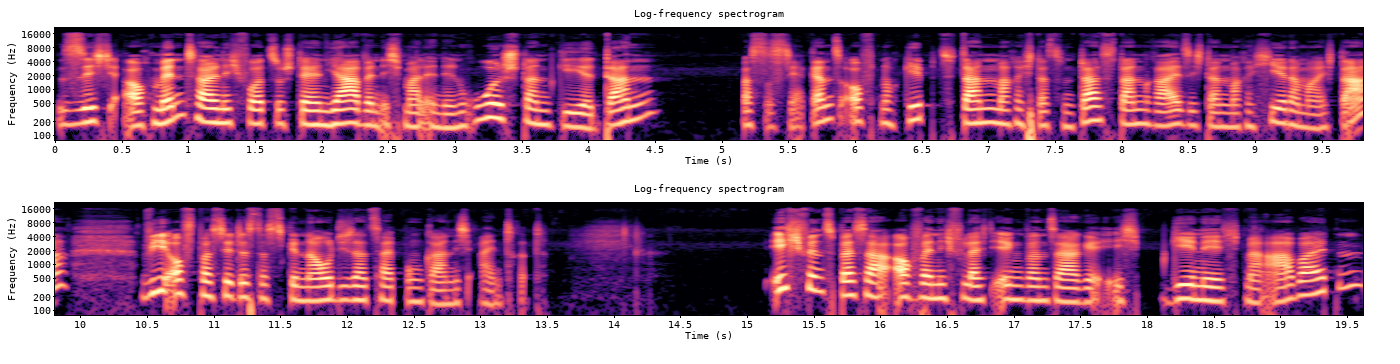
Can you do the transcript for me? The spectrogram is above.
sich auch mental nicht vorzustellen, ja, wenn ich mal in den Ruhestand gehe, dann, was es ja ganz oft noch gibt, dann mache ich das und das, dann reise ich, dann mache ich hier, dann mache ich da. Wie oft passiert es, dass genau dieser Zeitpunkt gar nicht eintritt? Ich finde es besser, auch wenn ich vielleicht irgendwann sage, ich gehe nicht mehr arbeiten,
